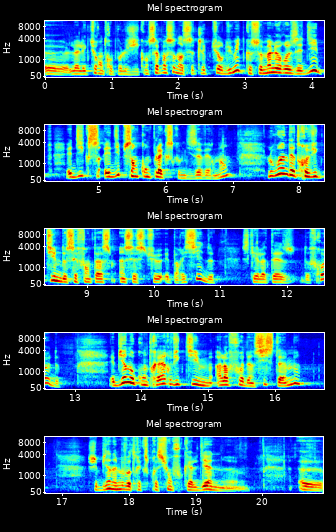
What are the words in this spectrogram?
euh, la lecture anthropologique. On s'aperçoit dans cette lecture du mythe que ce malheureux Édipe, Édipe sans complexe, comme disait Vernon, loin d'être victime de ces fantasmes incestueux et parricides, ce qui est la thèse de Freud, est bien au contraire victime à la fois d'un système j'ai bien aimé votre expression foucaldienne euh, euh,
